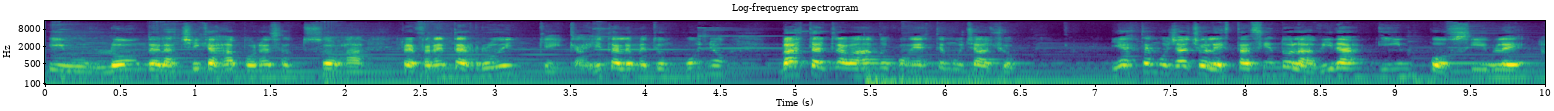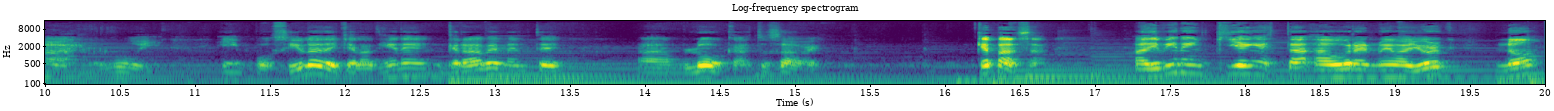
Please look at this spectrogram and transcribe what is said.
y burlón de las chicas japonesas referente a Rui, que Cajita le metió un puño? Va a estar trabajando con este muchacho. Y a este muchacho le está haciendo la vida imposible a Rui. Imposible de que la tiene gravemente loca, tú sabes. ¿Qué pasa? Adivinen quién está ahora en Nueva York. No,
